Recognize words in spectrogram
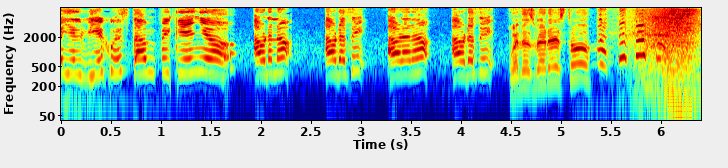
¡Ay, el viejo es tan pequeño! Ahora no, ahora sí, ahora no, ahora sí. ¿Puedes ver esto?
